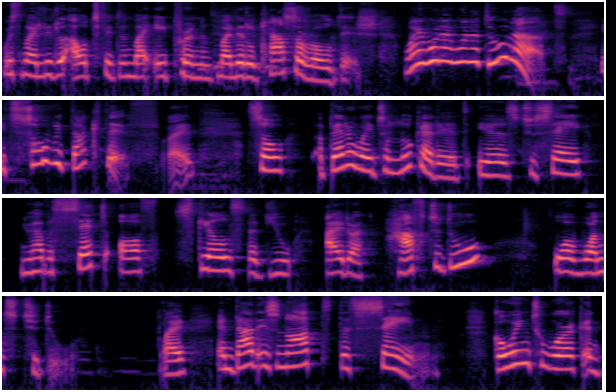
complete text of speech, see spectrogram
with my little outfit and my apron and my little casserole dish? Why would I want to do that? It's so reductive, right? So, a better way to look at it is to say you have a set of skills that you either have to do or want to do, right? And that is not the same. Going to work and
